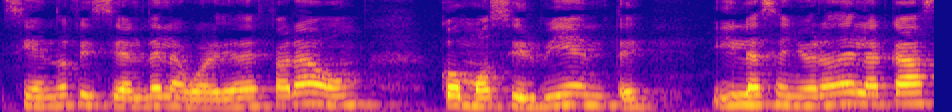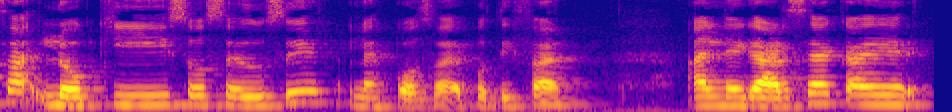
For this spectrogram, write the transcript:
siendo oficial de la guardia de Faraón, como sirviente, y la señora de la casa lo quiso seducir, la esposa de Potifar. Al negarse a caer,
